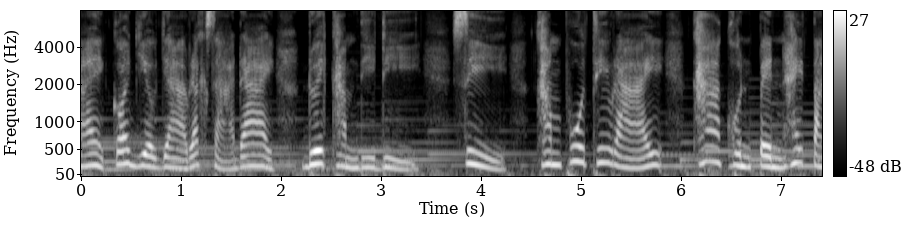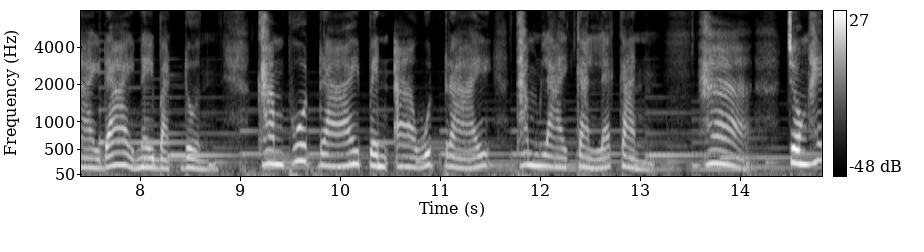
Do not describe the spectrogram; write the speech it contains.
ายก็เยียวยารักษาได้ด้วยคำดีๆ 4. คำพูดที่ร้ายฆ่าคนเป็นให้ตายได้ในบัดดลคำพูดร้ายเป็นอาวุธร้ายทำลายกันและกัน 5. จงให้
